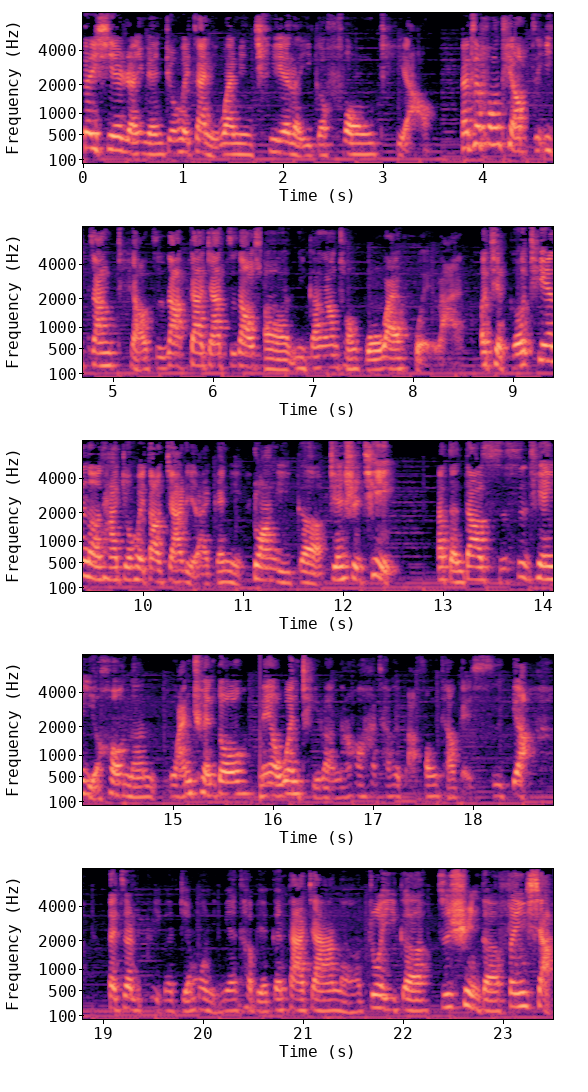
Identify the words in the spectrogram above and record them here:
这些人员就会在你外面贴了一个封条。那这封条是一张条子，让大家知道，呃，你刚刚从国外回来，而且隔天呢，他就会到家里来给你装一个监视器。那等到十四天以后呢，完全都没有问题了，然后他才会把封条给撕掉。在这里一个节目里面，特别跟大家呢做一个资讯的分享，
